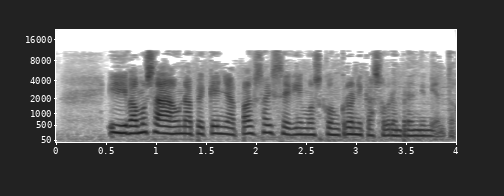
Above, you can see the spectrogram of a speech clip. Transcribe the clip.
Y vamos a una pequeña pausa y seguimos con Crónicas sobre Emprendimiento.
